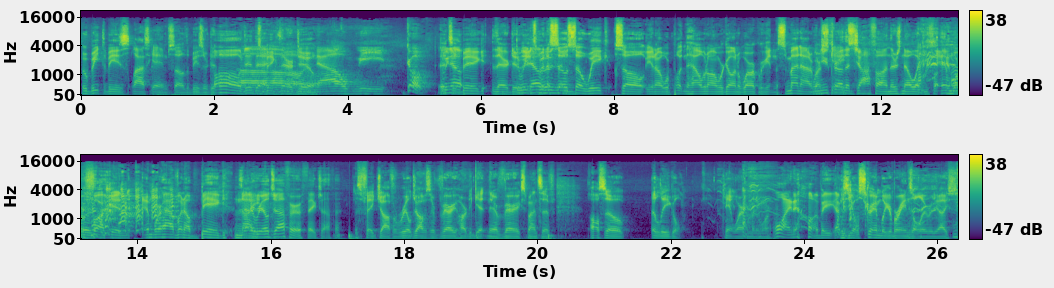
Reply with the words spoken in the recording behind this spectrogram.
who beat the bees last game. So the bees are due. Oh, did it's a they? big they're oh, due. Now we go. we It's know- a big there, dude. due. do we It's know been a who's in- so-so week, so you know we're putting the helmet on. We're going to work. We're getting the cement out of When our you skates, throw the Jofa on, there's no way you fucking and we're fucking and we're having a big Is night. that a real Jofa or a fake Jofa? It's fake Jofa. Real Jofas are very hard to get and they're very expensive. Also illegal. Can't wear them anymore. Well, I know, but I mean, Because you'll scramble your brains all over the ice.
